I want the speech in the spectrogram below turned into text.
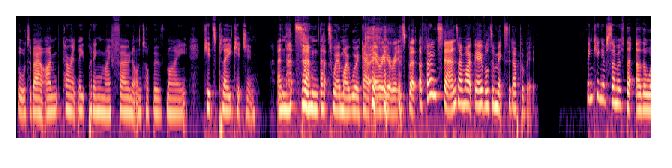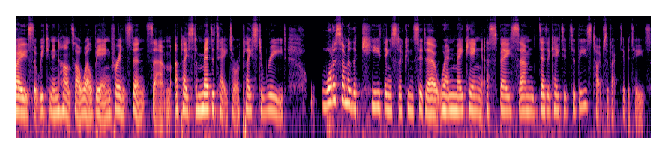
thought about. I'm currently putting my phone on top of my kids' play kitchen. And that's um, that's where my workout area is. But a phone stand, I might be able to mix it up a bit. Thinking of some of the other ways that we can enhance our well-being, for instance, um, a place to meditate or a place to read. What are some of the key things to consider when making a space um, dedicated to these types of activities?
